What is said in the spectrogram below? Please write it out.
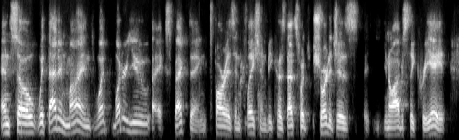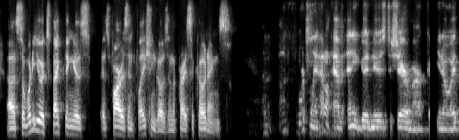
And so, with that in mind, what what are you expecting as far as inflation? Because that's what shortages, you know, obviously create. Uh, so, what are you expecting as as far as inflation goes in the price of coatings? Unfortunately, I don't have any good news to share, Mark. You know, I,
